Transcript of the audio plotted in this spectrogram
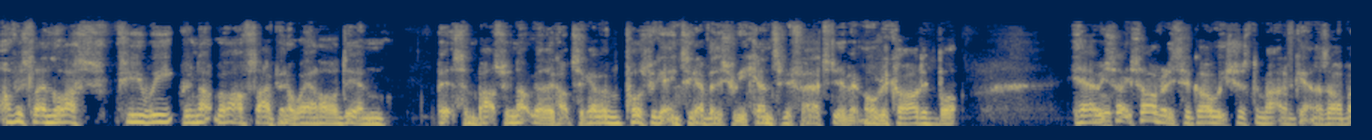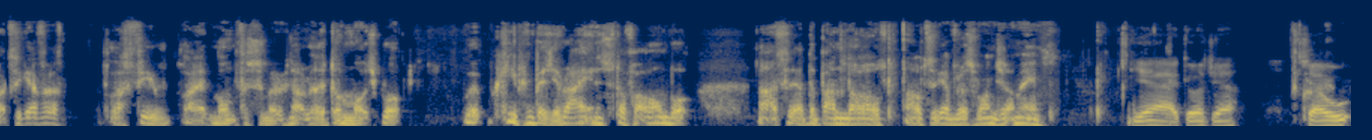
obviously, in the last few weeks, we've not. Well, obviously, I've been away on holiday and bits and bats. We've not really got together. We're supposed to be getting together this weekend, to be fair, to do a bit more recording. But yeah, it's, it's all ready to go. It's just a matter of getting us all back together. The last few like month or something, we've not really done much, but we're keeping busy writing and stuff at home. But not actually had the band all all together as one. Do you know what I mean? Yeah, good. Yeah. So,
